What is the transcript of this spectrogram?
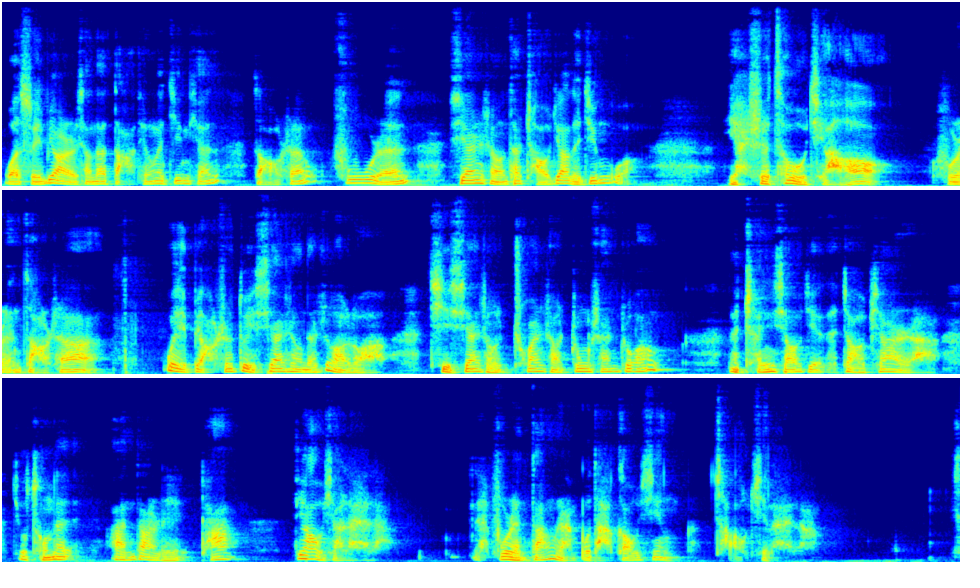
我随便向她打听了今天早晨夫人先生他吵架的经过，也是凑巧。夫人早上为表示对先生的热络，替先生穿上中山装。那陈小姐的照片啊，就从那暗袋里啪掉下来了。那夫人当然不大高兴，吵起来了。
